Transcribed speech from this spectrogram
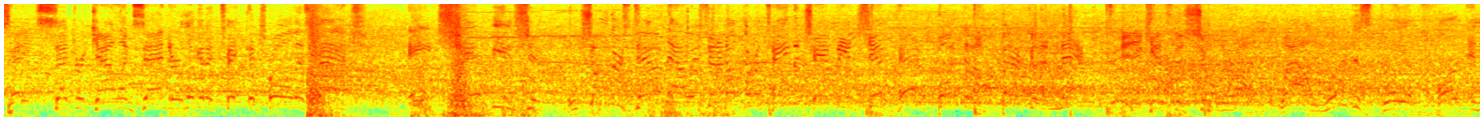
He's heading Cedric Alexander looking to take control of this match. A championship. Shoulders down now. Isn't enough to retain the championship. Headbutt to the back of the neck. And he gets the shoulder up. Wow, what a display of heart and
